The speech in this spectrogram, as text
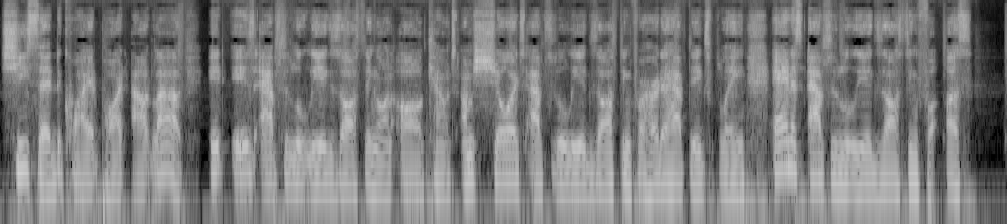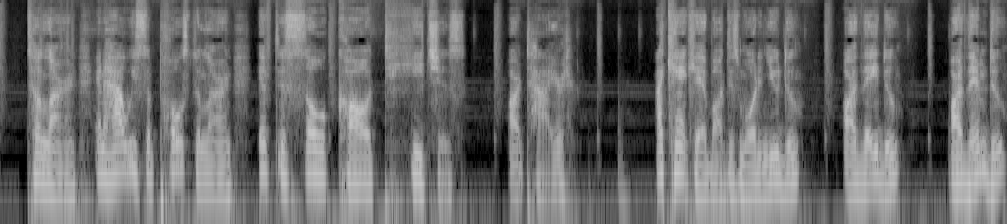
She said the quiet part out loud. It is absolutely exhausting on all counts. I'm sure it's absolutely exhausting for her to have to explain, and it's absolutely exhausting for us to learn. And how we supposed to learn if the so-called teachers are tired? I can't care about this more than you do, or they do, or them do.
